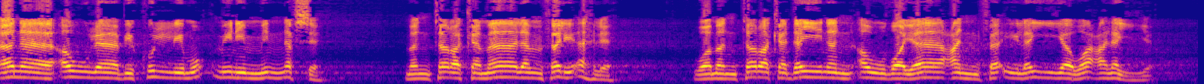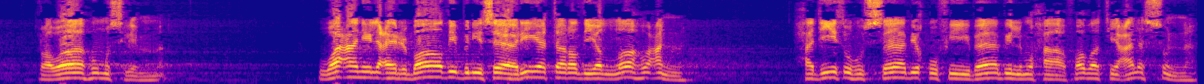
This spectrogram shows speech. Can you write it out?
أنا أولى بكل مؤمن من نفسه من ترك مالا فلأهله ومن ترك دينا أو ضياعا فإلي وعلي. رواه مسلم. وعن العرباض بن سارية رضي الله عنه حديثه السابق في باب المحافظة على السنة.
